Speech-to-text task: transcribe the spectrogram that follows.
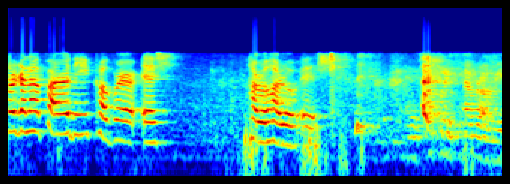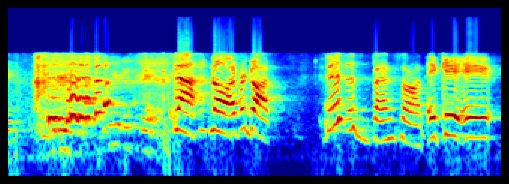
we're gonna parody cover ish. Haru Haru ish. Hey, stop putting camera on me. I'm doing, I'm doing this thing. Nah, no, I forgot. This is Benson, aka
